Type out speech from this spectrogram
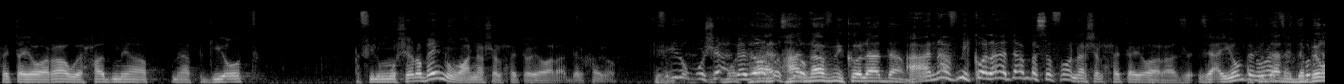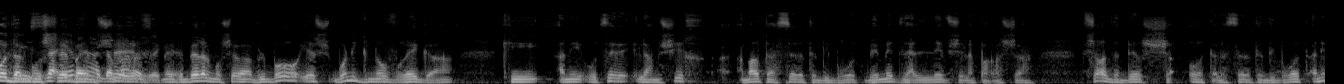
חטא היוהרה הוא אחד מה, מהפגיעות, אפילו משה רבנו הוא ענש על חטא היוהרה, דרך אגב. כן. אפילו משה הגדול בסוף. הענב מכל האדם. הענב מכל האדם בסוף עונה של חטא היוהרה. זה, זה איום ונורא, צריך כל כך להיזהר מהדבר הזה. כן. נדבר על משה, אבל בוא, יש, בוא נגנוב רגע, כי אני רוצה להמשיך, אמרת עשרת הדיברות, באמת זה הלב של הפרשה. אפשר לדבר שעות על עשרת הדיברות, אני,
